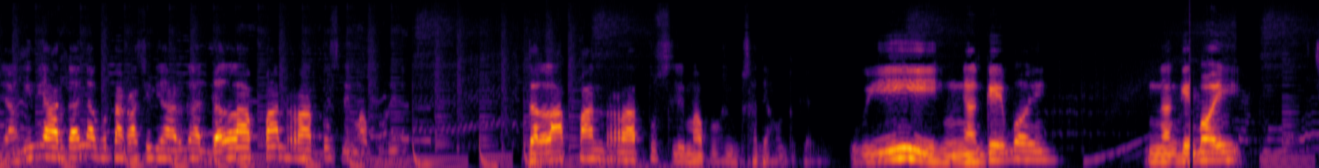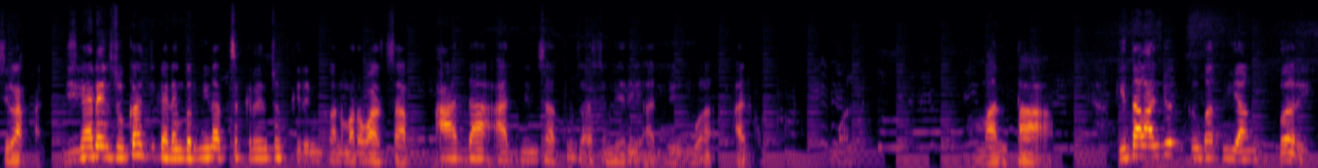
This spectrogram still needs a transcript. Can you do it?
Yang ini harganya aku tak kasih di harga. 850 850 saja untuk ini. Wih ngage boy. Ngage boy. Silakan. Jika ada yang suka jika ada yang berminat screenshot kirim ke nomor WhatsApp. Ada admin satu saya sendiri admin dua admin dua. Mantap. Kita lanjut ke batu yang berikut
